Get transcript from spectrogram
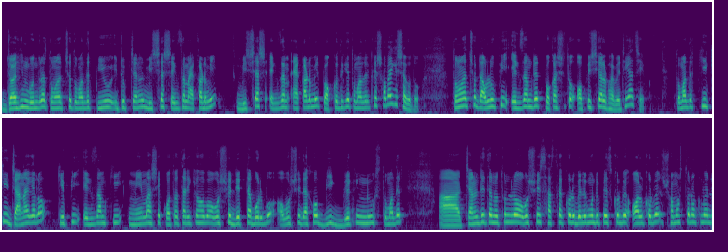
জয় হিন্দ বন্ধুরা, তোমরা হচ্ছে তোমাদের প্রিয় YouTube channel Biswas exam academy, Biswas exam একাডেমির পক্ষ থেকে তোমাদেরকে সবাইকে স্বাগত। তোমরা হচ্ছে ডাব্লিউপি এক্সাম ডেট প্রকাশিত অফিসিয়ালভাবে, ঠিক আছে? তোমাদের কি কি জানা গেল? কেপি এক্সাম কি মে মাসে কত তারিখে হবে? অবশ্যই ডেটটা বলব। অবশ্যই দেখো, বিগ ব্রেকিং নিউজ তোমাদের। আর চ্যানেলটিতে নতুন হলে অবশ্যই সাবস্ক্রাইব করে বেলুনটি প্রেস করবে, অল করবে। সমস্ত রকমের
